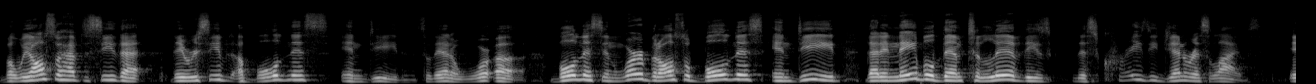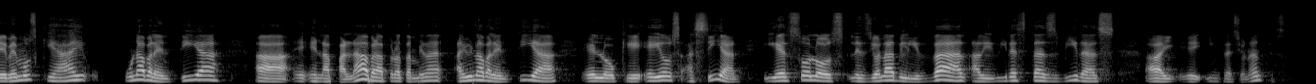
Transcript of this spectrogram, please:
But we also have to see that they received a boldness in deed. So they had a wor- uh, boldness in word, but also boldness in deed that enabled them to live these this crazy generous lives. Eh, vemos que hay una valentía ah, en la palabra, pero también hay una valentía en lo que ellos hacían y eso los, les dio la habilidad a vivir estas vidas eh, impresionantes.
